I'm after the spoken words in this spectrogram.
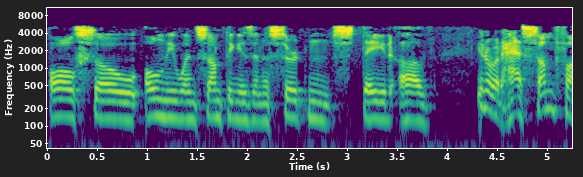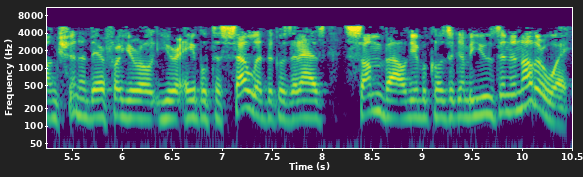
also only when something is in a certain state of, you know, it has some function, and therefore you're you're able to sell it because it has some value because it can be used in another way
